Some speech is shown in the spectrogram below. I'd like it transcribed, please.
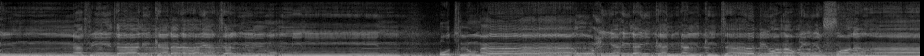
إن في ذلك لآية للمؤمنين. أتل ما أوحي إليك من الكتاب وأقم الصلاة.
